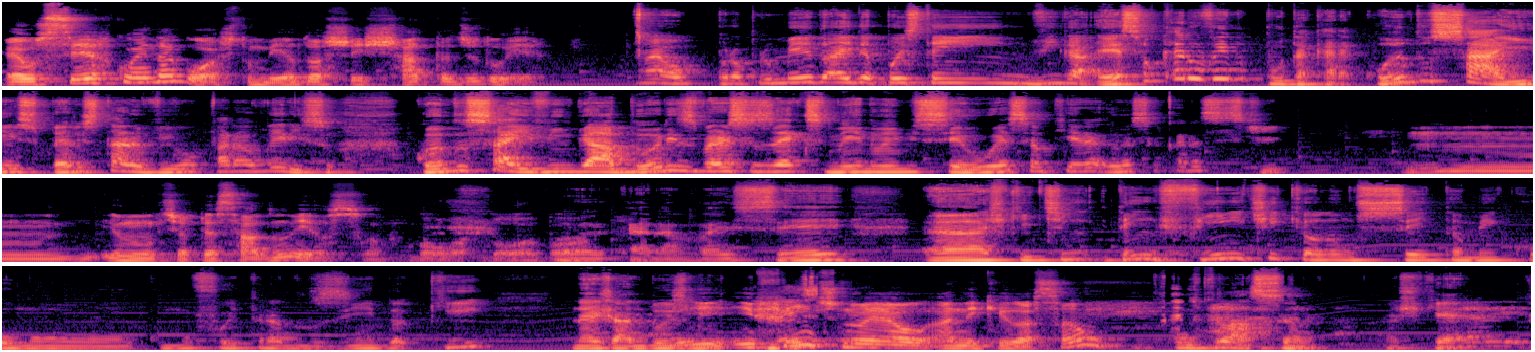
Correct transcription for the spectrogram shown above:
É, o Cerco eu ainda gosto, o Medo eu achei chata de doer. É, o próprio medo. Aí depois tem Vingadores. Essa eu quero ver. Puta, cara, quando sair, eu espero estar vivo para ver isso. Quando sair Vingadores versus X-Men no MCU, essa eu, quero, essa eu quero assistir. Hum, eu não tinha pensado nisso. Boa, boa, boa. Pô, cara, vai ser. Uh, acho que tem, tem Infinity, que eu não sei também como, como foi traduzido aqui, né? Já em 2000. Infinity não é Aniquilação? Aniquilação, acho que é.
